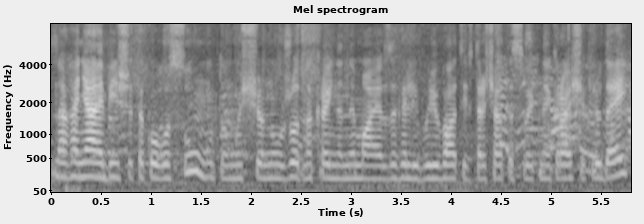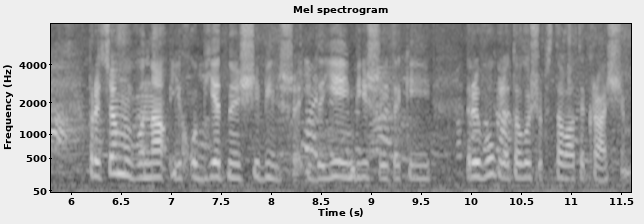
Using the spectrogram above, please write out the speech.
наганяє більше такого суму, тому що ну жодна країна не має взагалі воювати і втрачати своїх найкращих людей. При цьому вона їх об'єднує ще більше і дає їм більший такий ривок для того, щоб ставати кращими.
